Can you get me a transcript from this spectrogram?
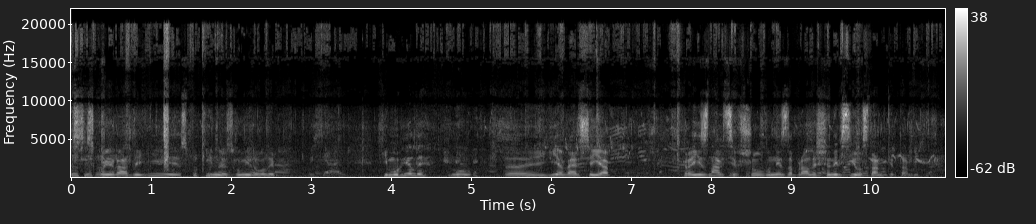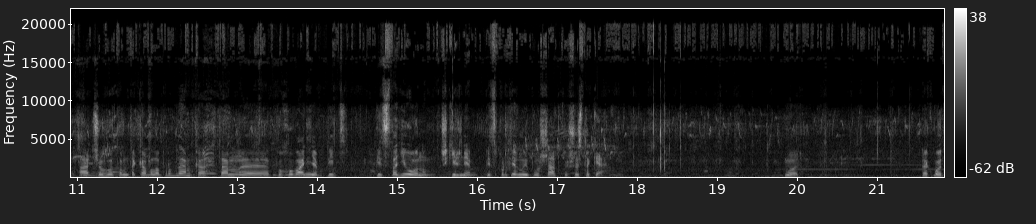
сільської ради і спокійно згумірували ті могили. Ну, е, є версія краєзнавців, що вони забрали ще не всі останки там. А чого там така була проблемка? Там е, поховання під, під стадіоном шкільним, під спортивною площадкою, щось таке. От. Так от,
